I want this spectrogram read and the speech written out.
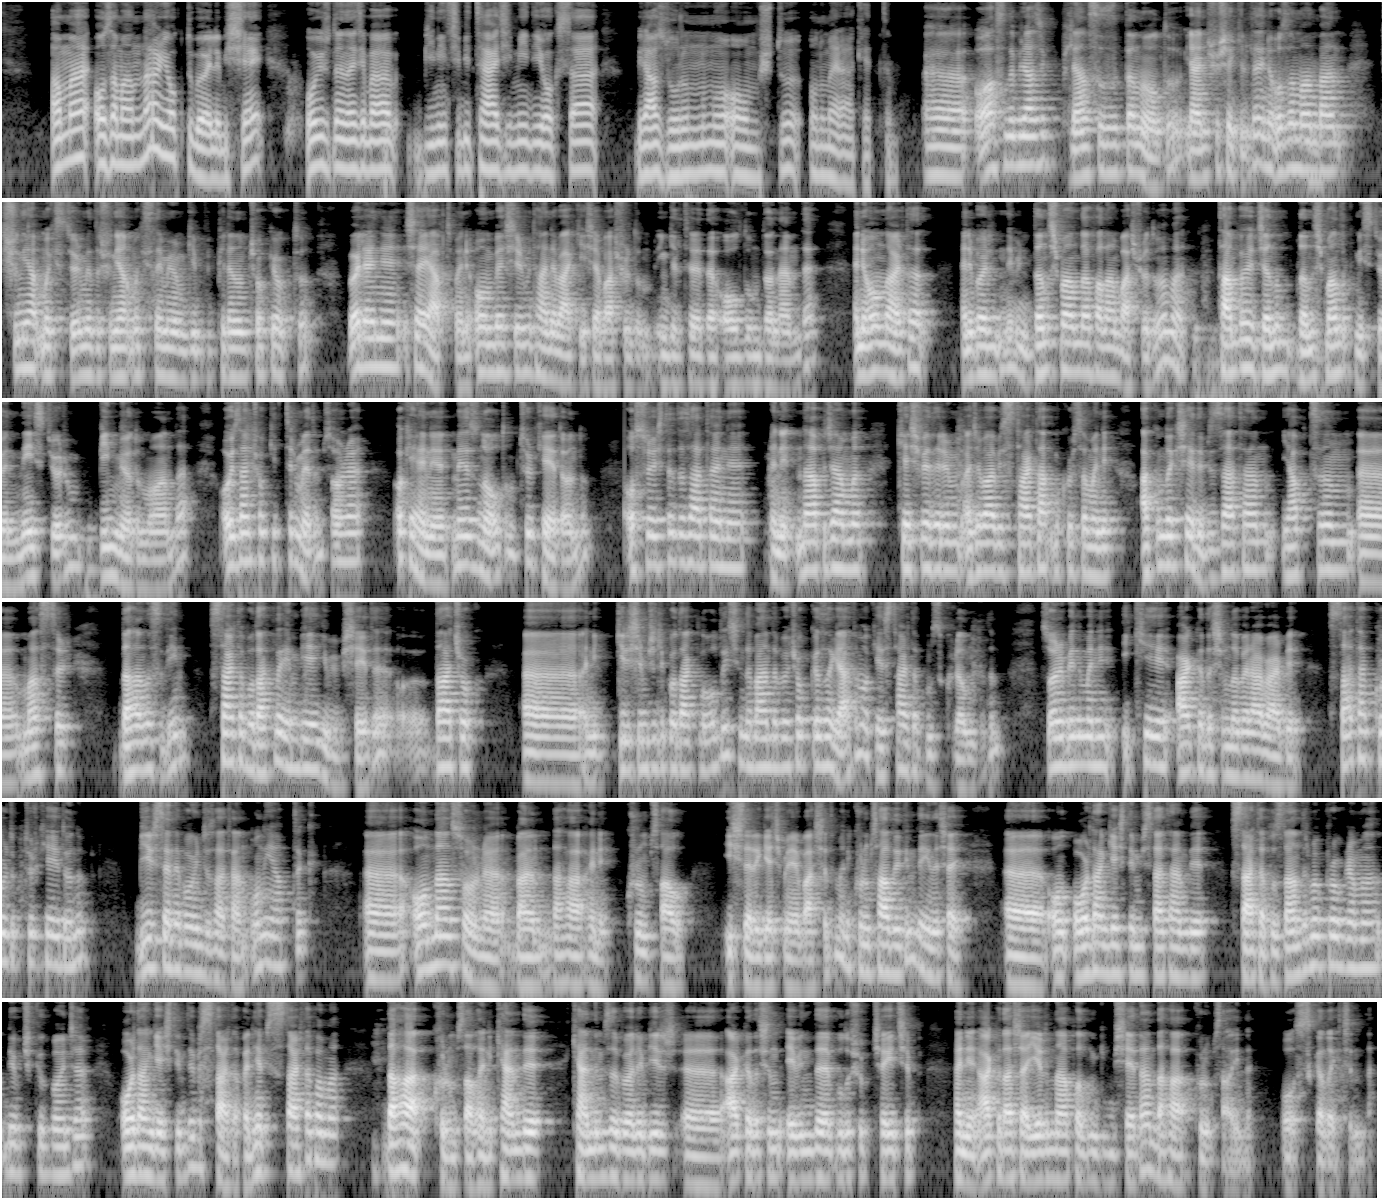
Ama o zamanlar yoktu böyle bir şey. O yüzden acaba bilinçli bir tercih miydi yoksa biraz zorunlu mu olmuştu onu merak ettim. Eee, o aslında birazcık plansızlıktan oldu. Yani şu şekilde, hani, o zaman ben şunu yapmak istiyorum ya da şunu yapmak istemiyorum gibi bir planım çok yoktu. Böyle, hani, şey yaptım, hani, 15-20 tane belki işe başvurdum İngiltere'de olduğum dönemde. Hani, onlar da, hani, böyle, ne bileyim, danışmanlığa falan başvurdum ama tam böyle canım danışmanlık mı istiyor, hani, ne istiyorum bilmiyordum o anda. O yüzden çok gittirmedim. Sonra okay, hani, mezun oldum, Türkiye'ye döndüm. O süreçte de zaten, hani, hani, ne yapacağımı keşfederim. Acaba bir startup mı kursam? Hani aklımdaki şeydi. Biz zaten yaptığım e, master daha nasıl diyeyim? Startup odaklı MBA gibi bir şeydi. Daha çok e, hani girişimcilik odaklı olduğu için de ben de böyle çok gaza geldim. Okey startup'ımızı kuralım dedim. Sonra benim hani iki arkadaşımla beraber bir startup kurduk Türkiye'ye dönüp. Bir sene boyunca zaten onu yaptık. E, ondan sonra ben daha hani kurumsal işlere geçmeye başladım. Hani kurumsal dediğim de yine şey O oradan geçtiğim iş zaten bir startup hızlandırma programı 1,5 yıl boyunca. Oradan geçtiğimde bir startup. Hani hepsi startup ama daha kurumsal. Hani kendi kendimize böyle bir, eee, arkadaşın evinde buluşup çay içip, hani, "Arkadaşlar yarın ne yapalım?" gibi bir şeyden daha kurumsal yine o skala içinde.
